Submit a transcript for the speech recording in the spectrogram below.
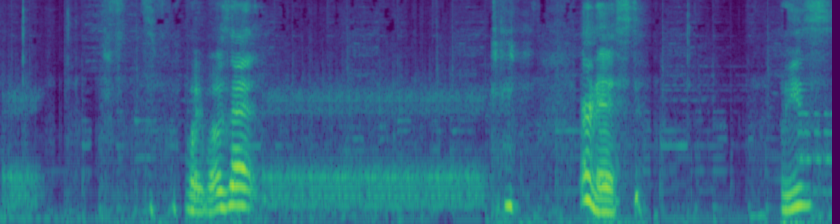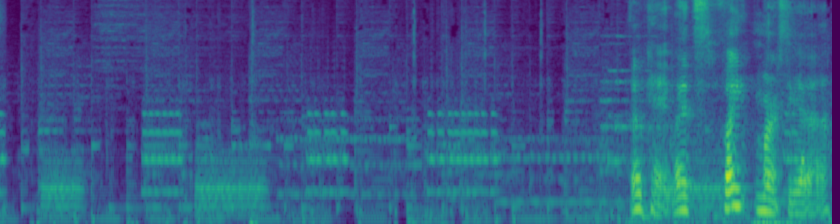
Wait, what was that? Ernest! Please? Okay, let's fight Marcia.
